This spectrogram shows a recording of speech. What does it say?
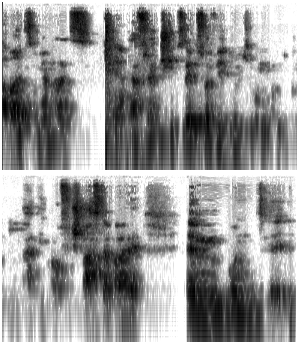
Arbeit, sondern als ja. Ja, vielleicht ein Stück Selbstverwirklichung und, und, hat eben auch viel Spaß dabei ähm, und äh,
